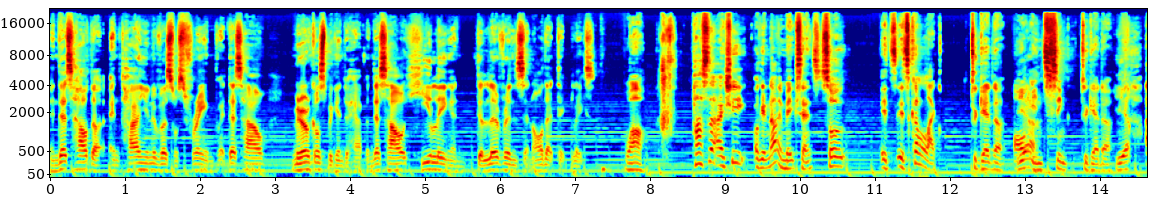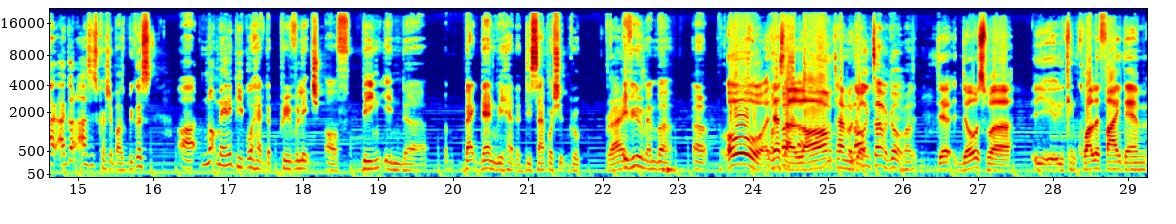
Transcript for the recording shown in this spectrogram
and that's how the entire universe was framed. That's how miracles begin to happen. That's how healing and deliverance and all that take place. Wow. Pastor, actually, okay, now it makes sense. So it's it's kind of like together, all Yeah. in sync together. Yeah. I, I got to ask this question, Pastor, because uh, not many people had the privilege of being in the. Back then, we had a discipleship group. right? If you remember, uh, oh, that's a long time ago. long time ago. Pastor. Th- those were you, you can qualify them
